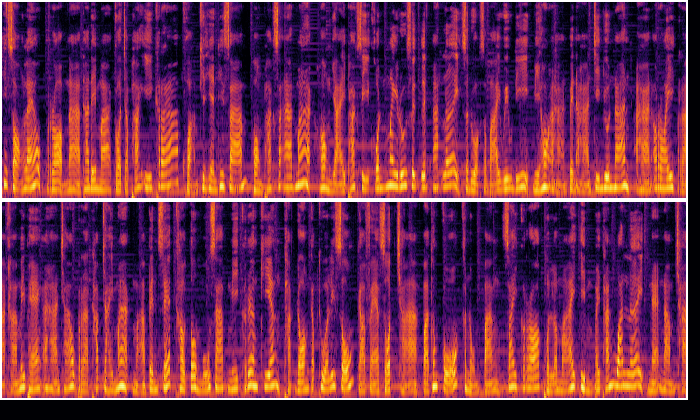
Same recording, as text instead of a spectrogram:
ที่ 2 แล้ว รอบหน้าถ้าได้มาก็จะพักอีกครับ ความคิดเห็นที่ 3 ห้องพักสะอาดมาก ห้องใหญ่พัก 4 คนไม่รู้สึกอึดอัดเลย สะดวกสบายวิวดี มีห้องอาหารเป็นอาหารจีนยูนนาน อาหารอร่อย ราคาไม่แพงอาหารเช้าประทับใจมาก หมาเป็นเซตข้าวต้มหมูสับมีเครื่องเคียง ผักดองกับถั่วลิสง กาแฟสดชาปลาท่องโก ขนมปัง ไส้กรอกผลไม้อิ่มไปทั้งวันเลย แนะนำชา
